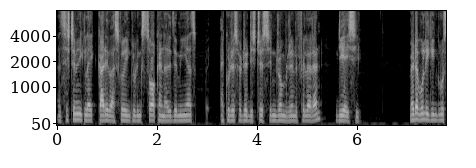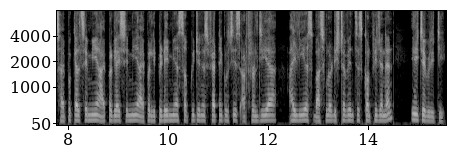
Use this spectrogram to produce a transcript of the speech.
and systemic like cardiovascular including shock and arrhythmias, acute respiratory distress syndrome, renal failure, and DIC. Metabolic includes hypocalcemia, hyperglycemia, hyperlipidemia, subcutaneous fat necrosis, arthralgia, ileus, vascular disturbances, confusion, and irritability.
